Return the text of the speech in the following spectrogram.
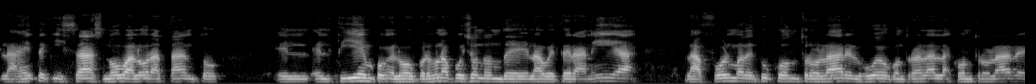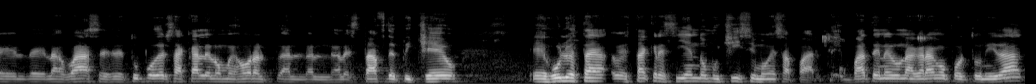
la gente quizás no valora tanto el, el, tiempo en el juego, pero es una posición donde la veteranía, la forma de tú controlar el juego, controlar, la, controlar las bases, de tú poder sacarle lo mejor al, al, al staff de picheo. Eh, Julio está, está creciendo muchísimo en esa parte. Va a tener una gran oportunidad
